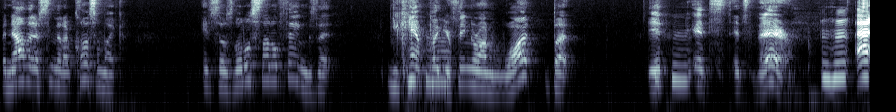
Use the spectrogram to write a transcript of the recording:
But now that I've seen that up close, I'm like, it's those little subtle things that you can't put mm-hmm. your finger on what, but it mm-hmm. it's it's there. Uh,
